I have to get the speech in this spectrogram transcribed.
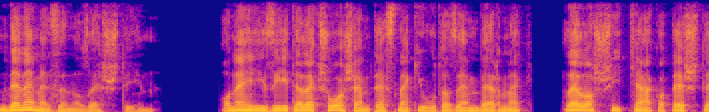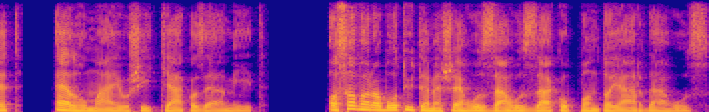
De nem ezen az estén. A nehéz ételek sohasem tesznek jót az embernek, lelassítják a testet, elhomályosítják az elmét. A szavarabot ütemese hozzá-hozzá koppant a járdához.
